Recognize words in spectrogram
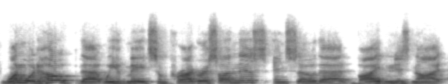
one would hope that we have made some progress on this, and so that Biden is not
